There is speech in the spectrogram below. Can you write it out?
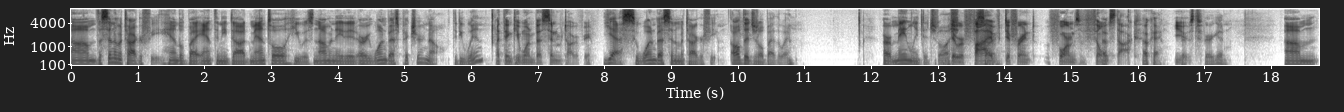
Um, the cinematography handled by Anthony Dodd Mantle. He was nominated, or he won Best Picture. No, did he win? I think he won best cinematography. Yes, he won Best Cinematography. All digital, by the way, or mainly digital. I there should- were five sorry. different forms of film Oh. stock Okay, used. Very good. Um,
